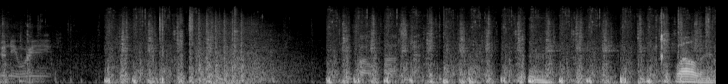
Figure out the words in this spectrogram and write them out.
Goody, where you? Fall faster. Well then.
